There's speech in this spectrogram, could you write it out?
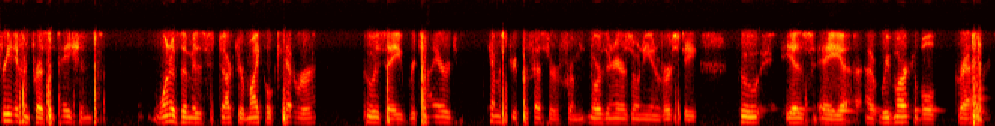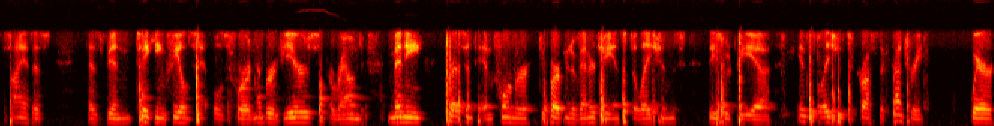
three different presentations. One of them is Dr. Michael Ketterer, who is a retired chemistry professor from Northern Arizona University, who is a, a remarkable grassroots scientist, has been taking field samples for a number of years around many present and former Department of Energy installations. These would be uh, installations across the country where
